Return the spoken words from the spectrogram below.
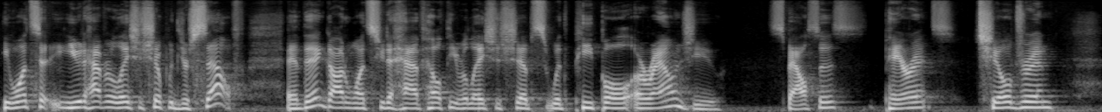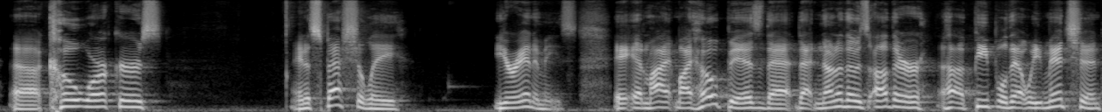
He wants you to have a relationship with yourself. And then God wants you to have healthy relationships with people around you spouses, parents, children, uh, co workers, and especially your enemies. And my, my hope is that, that none of those other uh, people that we mentioned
